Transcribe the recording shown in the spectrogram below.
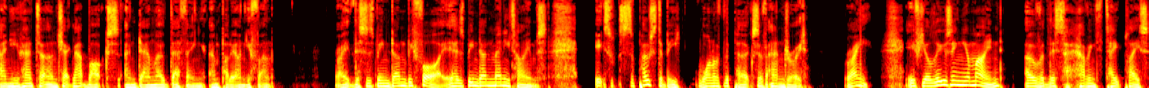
and you had to uncheck that box and download their thing and put it on your phone right? This has been done before. It has been done many times. It's supposed to be one of the perks of Android, right? If you're losing your mind over this having to take place,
